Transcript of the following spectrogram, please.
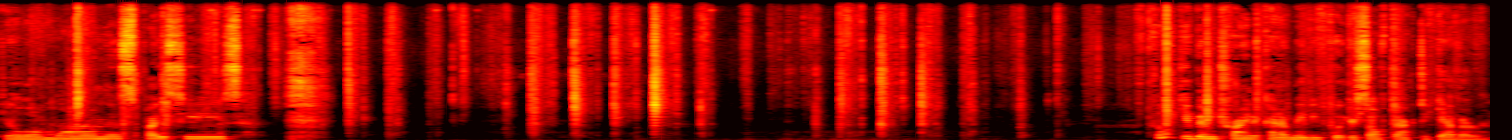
Get a little more on this, Pisces. I feel like you've been trying to kind of maybe put yourself back together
